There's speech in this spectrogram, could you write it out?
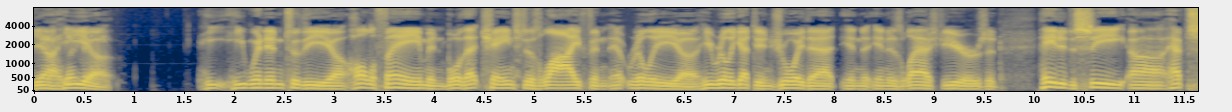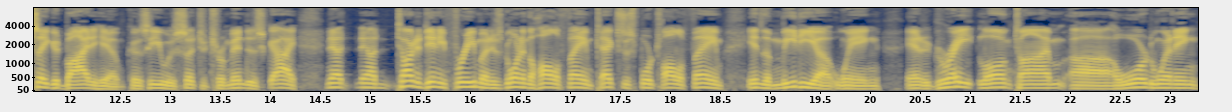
yeah, he uh, he he went into the uh, Hall of Fame, and boy, that changed his life, and it really uh, he really got to enjoy that in in his last years, and hated to see uh, have to say goodbye to him because he was such a tremendous guy. Now, now talking to Denne Freeman, who's going in the Hall of Fame, Texas Sports Hall of Fame, in the media wing, and a great long time uh, award winning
